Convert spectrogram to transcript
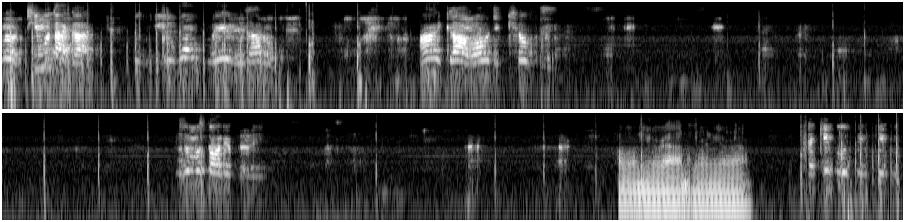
No, team with that guy. You, won't win without him. My god, why would you kill him? He's almost on your buddy. I'm running around, running around. Yeah, keep looping, keep looping.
